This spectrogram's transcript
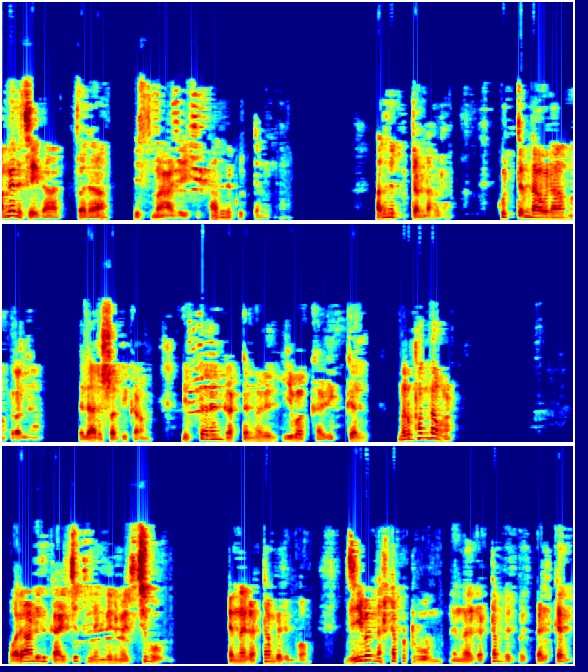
അങ്ങനെ ചെയ്താൽ ഫല ഇസ്മാലേഷ് അതിന് കുറ്റമില്ല. അതിന് കുറ്റം ഉണ്ടാവില്ല കുറ്റം ഉണ്ടാവില്ല മാത്രല്ല എല്ലാവരും ശ്രദ്ധിക്കണം. ഇത്തരം ഘട്ടങ്ങളിൽ ഇവ കഴിക്കൽ നിർബന്ധമാണ്. ഒരാൾ ഇത് കഴിച്ചിട്ടില്ലെങ്കിൽ മരിച്ചു പോകും എന്ന ഘട്ടം വരുമ്പോൾ ജീവൻ നഷ്ടപ്പെട്ടു പോകും എന്ന ഘട്ടം വരുമ്പോൾ കഴിക്കൽ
